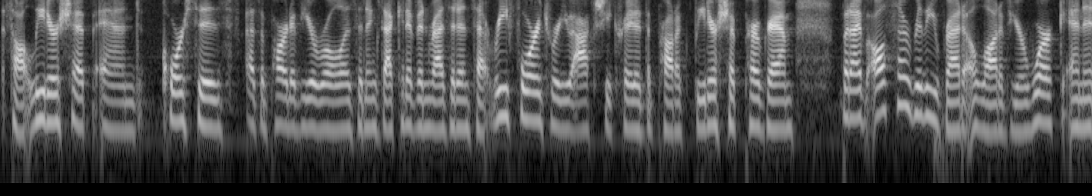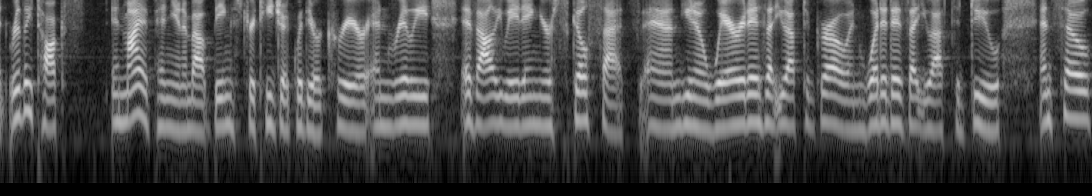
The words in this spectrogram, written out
thought leadership and courses as a part of your role as an executive in residence at Reforge, where you actually created the product leadership program. But I've also really read a lot of your work, and it really talks in my opinion, about being strategic with your career and really evaluating your skill sets and, you know, where it is that you have to grow and what it is that you have to do. And so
